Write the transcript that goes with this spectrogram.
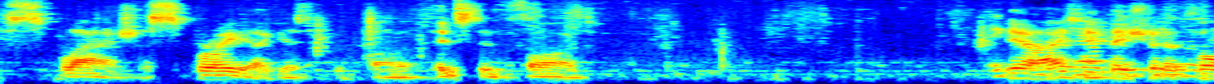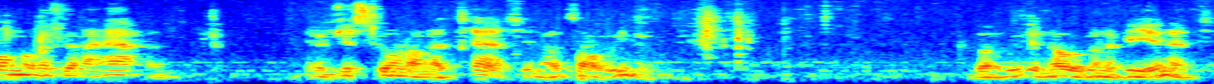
splash, a spray, I guess you could call it, instant fog. Yeah, I think they should have told them what was going to happen. They were just going on a test, you know, that's all we knew. But we didn't know we were going to be in it.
